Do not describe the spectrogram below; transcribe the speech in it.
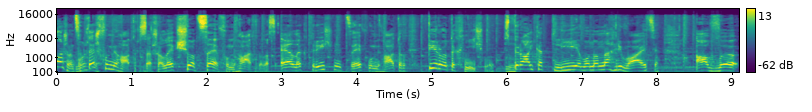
можна. Це теж фумігатор, Саш. Але якщо це фумігатор у нас електричний, це фумігатор піротехнічний. Спіралька тліє, вона нагрівається. А в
